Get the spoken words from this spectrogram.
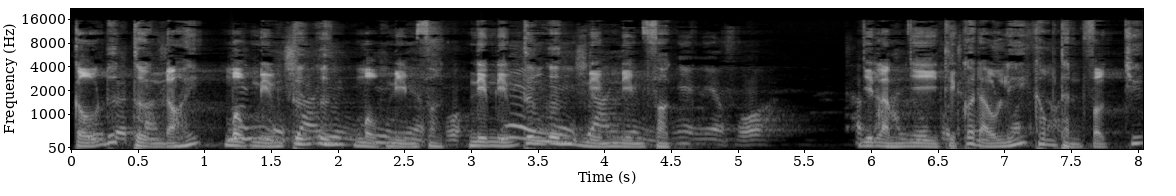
Cổ đức thường nói Một niệm tương ưng một niệm Phật. Niệm niệm tương ưng niệm niệm Phật. Vì làm gì thì có đạo lý không thành Phật chứ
